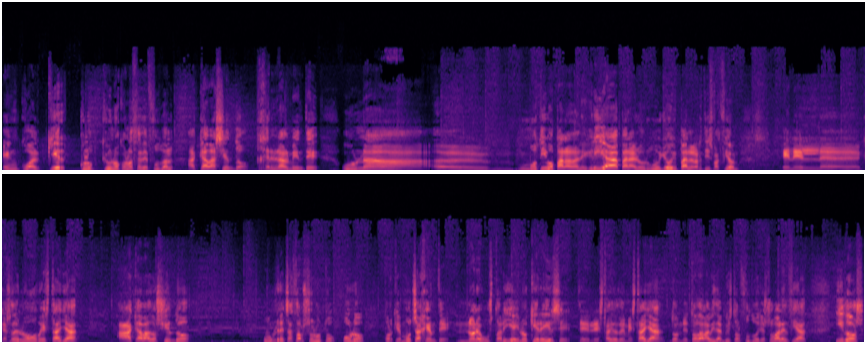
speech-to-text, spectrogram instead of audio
en cualquier club que uno conoce de fútbol acaba siendo generalmente una, eh, un motivo para la alegría, para el orgullo y para la satisfacción. En el eh, caso del nuevo Mestalla ha acabado siendo un rechazo absoluto. Uno, porque mucha gente no le gustaría y no quiere irse del estadio de Mestalla, donde toda la vida han visto el fútbol y a su Valencia, y dos,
